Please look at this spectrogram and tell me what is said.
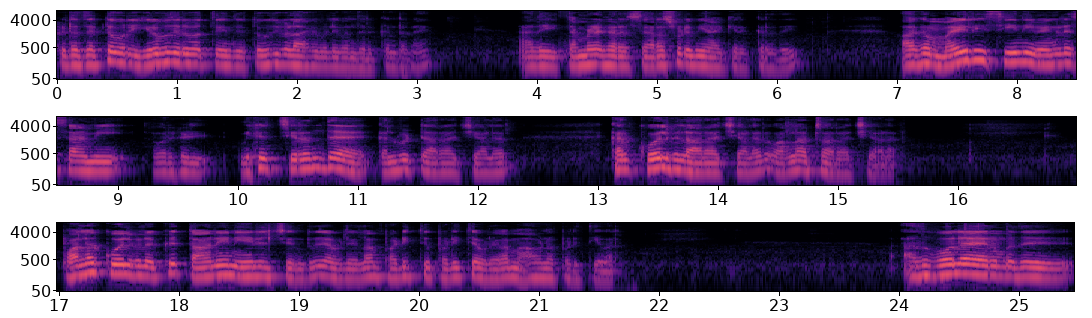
கிட்டத்தட்ட ஒரு இருபது இருபத்தைந்து தொகுதிகளாக வெளிவந்திருக்கின்றன. அதை தமிழக அரசு அரசுடைமையாக்கியிருக்கிறது. ஆக மயிலி சீனி வெங்கடசாமி அவர்கள் மிகச்சிறந்த கல்வெட்டு ஆராய்ச்சியாளர் கற்கோயில்கள் ஆராய்ச்சியாளர் வரலாற்று ஆராய்ச்சியாளர். பல கோயில்களுக்கு தானே நேரில் சென்று அவர்களெல்லாம் படித்து படித்து அவர்களெல்லாம் ஆவணப்படுத்தியவர். அதுபோல நமது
